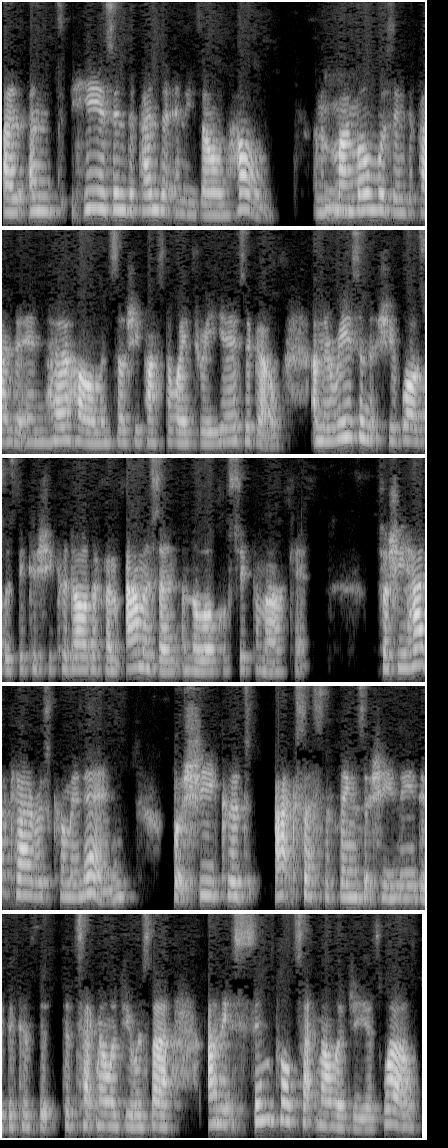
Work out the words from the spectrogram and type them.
And, and he is independent in his own home. And mm. my mum was independent in her home until she passed away three years ago. And the reason that she was was because she could order from Amazon and the local supermarket. So she had carers coming in, but she could access the things that she needed because the, the technology was there. And it's simple technology as well.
